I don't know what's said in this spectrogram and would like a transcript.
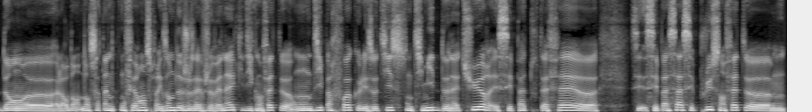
Dans, euh, alors dans, dans certaines conférences, par exemple, de Joseph Jovanet, qui dit qu'en fait, euh, on dit parfois que les autistes sont timides de nature, et c'est pas tout à fait, euh, c'est pas ça, c'est plus en fait euh,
